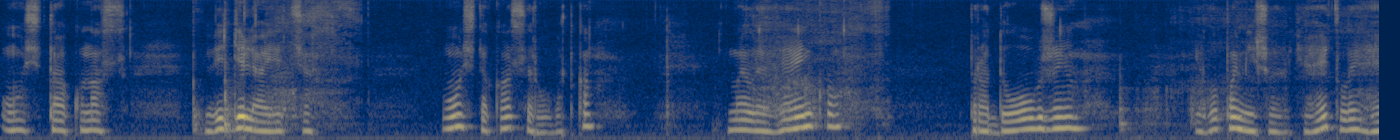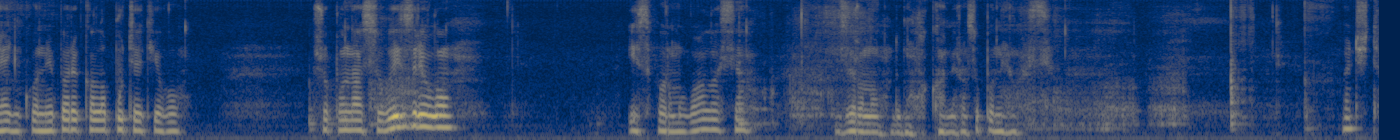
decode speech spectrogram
ось так у нас відділяється ось така сироватка. Ми легенько продовжуємо його помішують. Геть легенько, не перекалапутять його, щоб у нас визріло і сформувалося зерно. Думала, камера зупинилася. Бачите?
